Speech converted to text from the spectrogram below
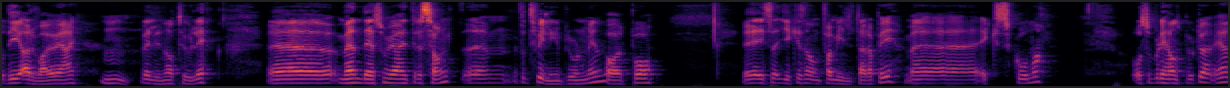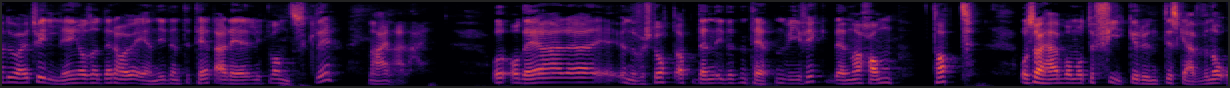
Og de arva jo jeg. Veldig naturlig. Uh, men det som jo er interessant, for tvillingbroren min var på eh, Gikk i sånn familieterapi med ekskona. Og så blir han spurt ja, du er jo tvilling, og så, dere har jo én identitet, er det litt vanskelig? Nei, nei, nei. Og, og det er eh, underforstått at den identiteten vi fikk, den har han tatt. Og så har jeg en måte fyke rundt i skauen og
